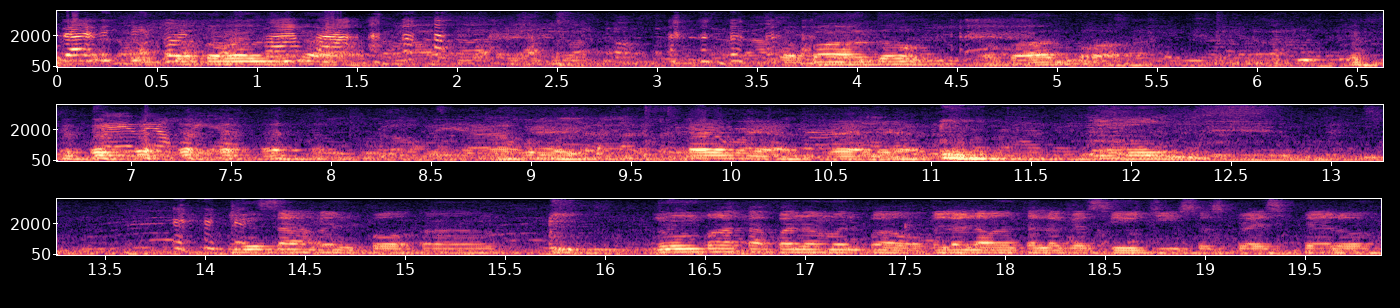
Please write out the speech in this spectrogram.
Daddy, Natural bata. ka. Kabado. Kabado ah. Kaya mo yan, kuya. Okay. Kaya mo yan. Kaya mo yan. yung, yung sa akin po, ah, nung bata pa naman po ako, kilala ko talaga si Jesus Christ, pero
